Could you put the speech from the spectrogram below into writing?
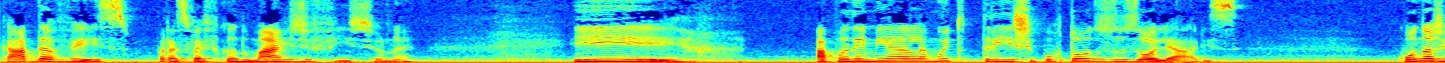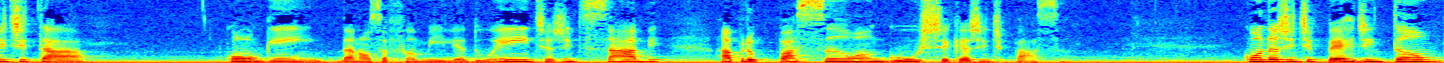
Cada vez parece que vai ficando mais difícil, né? E a pandemia ela é muito triste por todos os olhares. Quando a gente está com alguém da nossa família doente, a gente sabe a preocupação, a angústia que a gente passa. Quando a gente perde, então,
